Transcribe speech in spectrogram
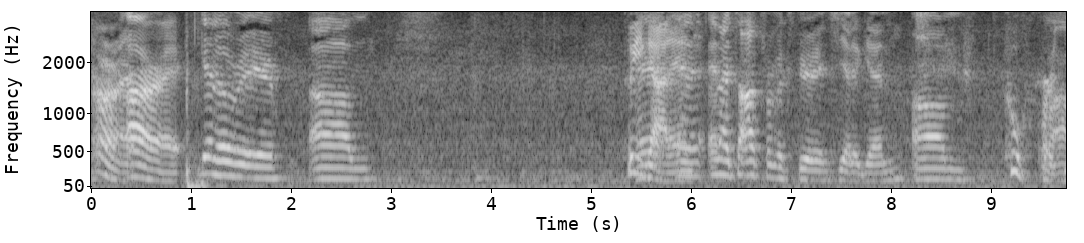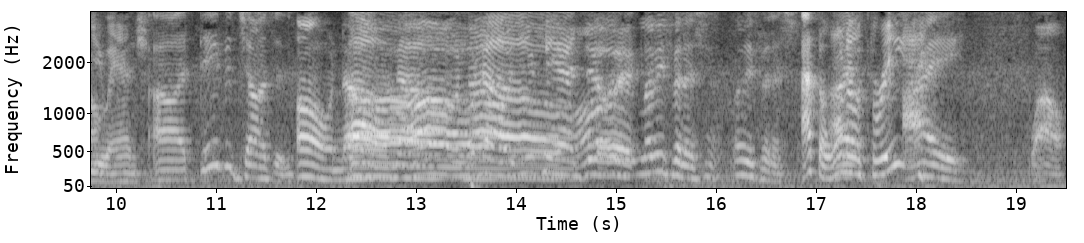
All right, All right, getting over here. Um, who you and, got, and, Ange? and I talk from experience yet again. Um, Who hurt wow. you, Ange? uh, David Johnson. Oh no! Oh, no, no! You can't do Oh, it. Let me finish. Let me finish. At the I- 103? I, wow.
